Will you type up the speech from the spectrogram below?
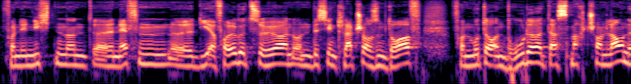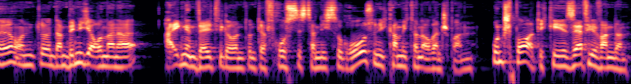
von den Nichten und äh, Neffen äh, die Erfolge zu hören und ein bisschen Klatsch aus dem Dorf von Mutter und Bruder, das macht schon Laune. Und äh, dann bin ich auch in meiner eigenen Welt wieder und, und der Frust ist dann nicht so groß und ich kann mich dann auch entspannen. Und Sport, ich gehe sehr viel wandern.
